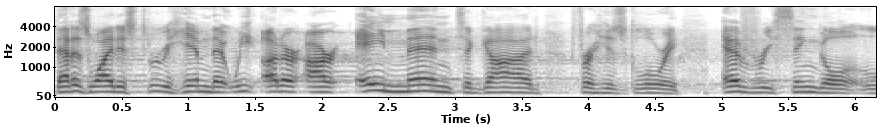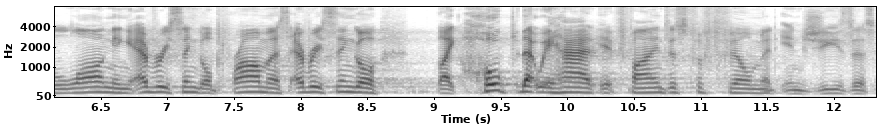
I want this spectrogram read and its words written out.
That is why it is through him that we utter our amen to God for his glory. Every single longing, every single promise, every single like hope that we had, it finds its fulfillment in Jesus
